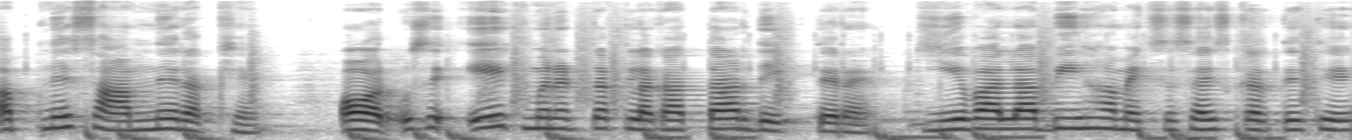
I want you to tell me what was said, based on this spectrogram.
अपने सामने रखें और उसे एक मिनट तक लगातार देखते रहें। ये वाला भी हम एक्सरसाइज करते थे।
